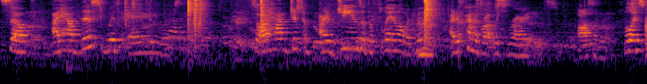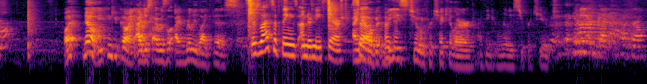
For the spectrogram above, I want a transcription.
So I have this with a. So I have just a, I have jeans with a flannel. Like really, I just kind of brought like varieties. Awesome. Will I stop? What? No, you can keep going. I just I was I really like this. There's lots of things underneath there. I so- know, but okay. these two in particular, I think are really super cute. What do you like, girl?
